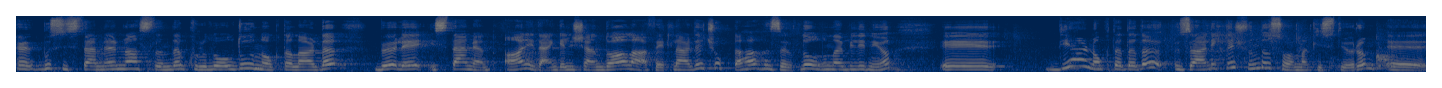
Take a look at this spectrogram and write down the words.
Evet bu sistemlerin aslında kurulu olduğu noktalarda böyle istenmeyen aniden gelişen doğal afetlerde çok daha hazırlıklı olunabiliyor. Ee, diğer noktada da özellikle şunu da sormak istiyorum. Ee,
